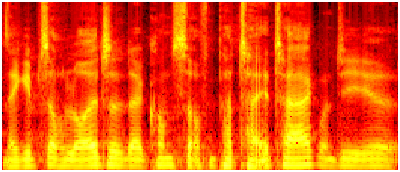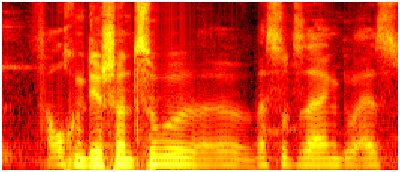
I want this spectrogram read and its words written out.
Da gibt's auch Leute, da kommst du auf den Parteitag und die fauchen dir schon zu, äh, was sozusagen du als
